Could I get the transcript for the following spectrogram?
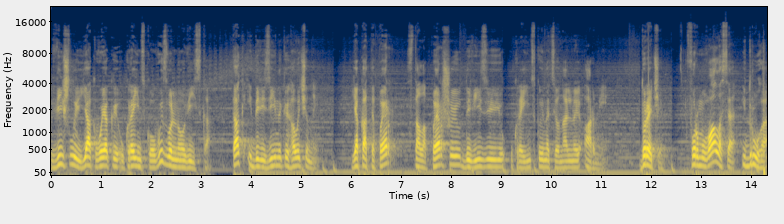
ввійшли як вояки українського визвольного війська, так і дивізійники Галичини, яка тепер стала першою дивізією Української національної армії. До речі, формувалася і друга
